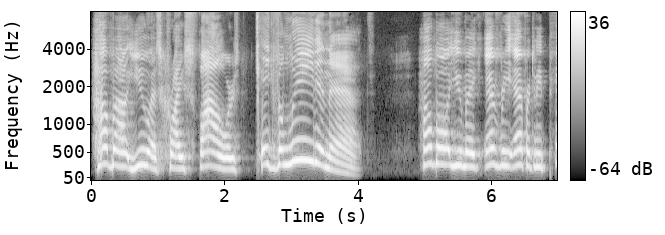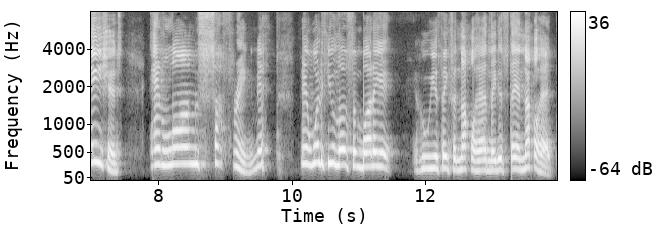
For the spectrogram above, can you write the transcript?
How about you, as Christ's followers, take the lead in that? How about you make every effort to be patient and long suffering? Man, man, what if you love somebody who you think's a knucklehead and they just stay a knucklehead?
